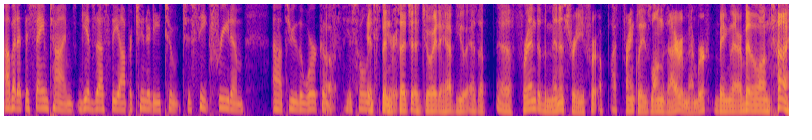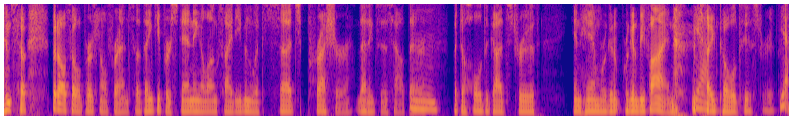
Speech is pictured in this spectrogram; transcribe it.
uh, but at the same time gives us the opportunity to to seek freedom uh, through the work of His Holy It's Spirit. It's been such a joy to have you as a, a friend of the ministry for, uh, frankly, as long as I remember being there. I've been a long time, so, but also a personal friend. So thank you for standing alongside, even with such pressure that exists out there. Mm. But to hold to God's truth in Him, we're gonna we're gonna be fine. it's Yeah. like to hold to His truth. Yeah,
